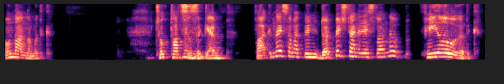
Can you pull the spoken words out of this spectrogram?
Onu da anlamadık. Çok tatsızlık ya. Farkındaysa bak benim 4-5 tane restoranda fail'a uğradık.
